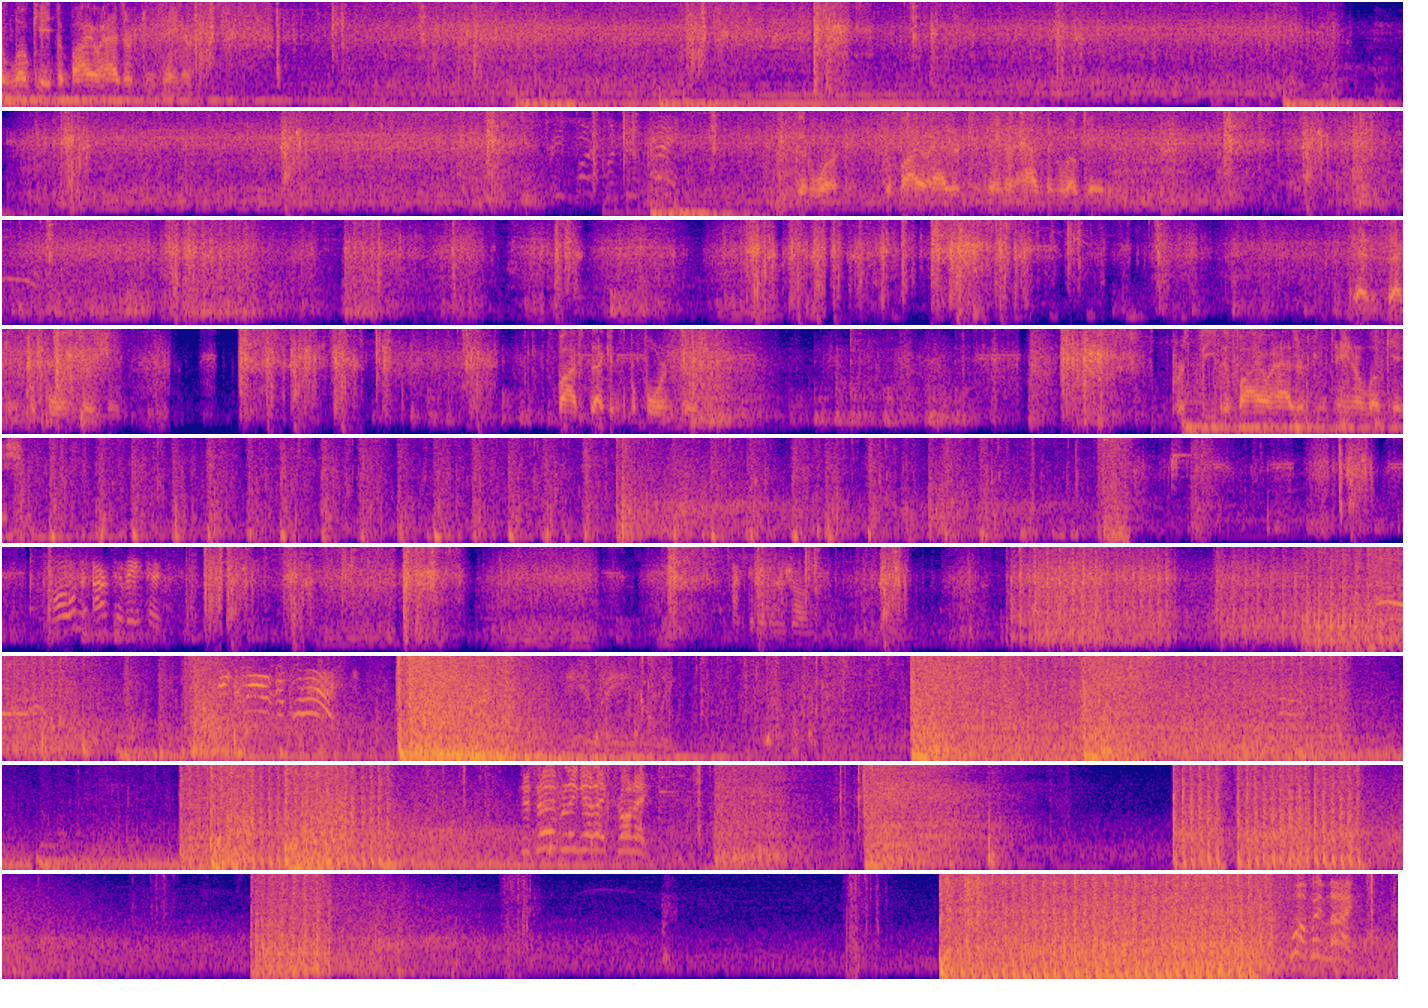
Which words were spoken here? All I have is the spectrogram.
to locate the biohazard container. Good work. The biohazard container has been located. Ten seconds before insertion. Five before insertion. Proceed to biohazard container location. Disabling electronics! Mags! Drone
